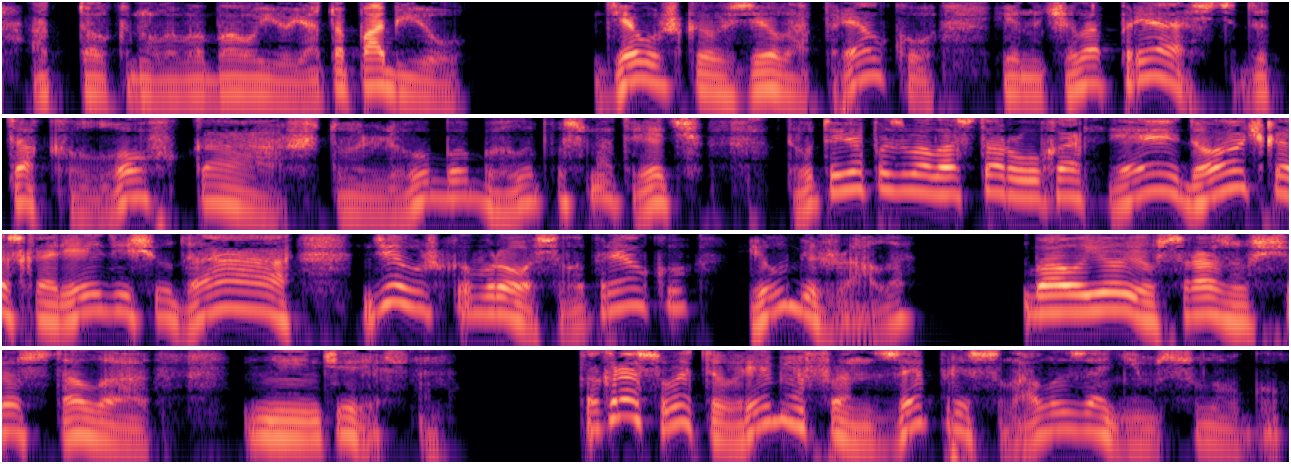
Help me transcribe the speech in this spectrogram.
— оттолкнул его Бао-Юй. «А то побью!» Девушка взяла прялку и начала прясть, да так ловко, что любо было посмотреть. Тут ее позвала старуха. «Эй, дочка, скорее иди сюда!» Девушка бросила прялку и убежала. Баоюев сразу все стало неинтересным. Как раз в это время Фэнзе прислала за ним слугу.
